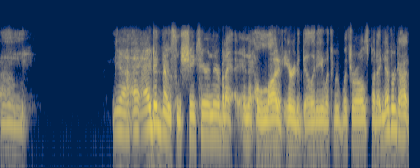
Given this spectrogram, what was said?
Um, yeah, I, I, did notice some shakes here and there, but I and a lot of irritability with withdrawals, but I never got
